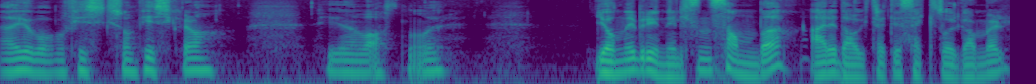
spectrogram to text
Jeg jobba fisk, som fisker da, siden jeg var 18 år. Jonny Brynildsen Sande er i dag 36 år gammel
